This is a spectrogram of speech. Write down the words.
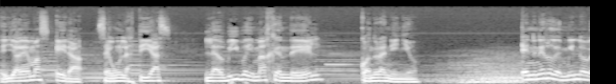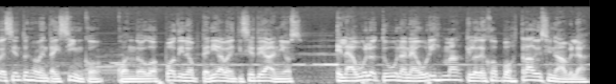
y además era, según las tías, la viva imagen de él cuando era niño. En enero de 1995, cuando Gospodinov tenía 27 años, el abuelo tuvo un aneurisma que lo dejó postrado y sin habla.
